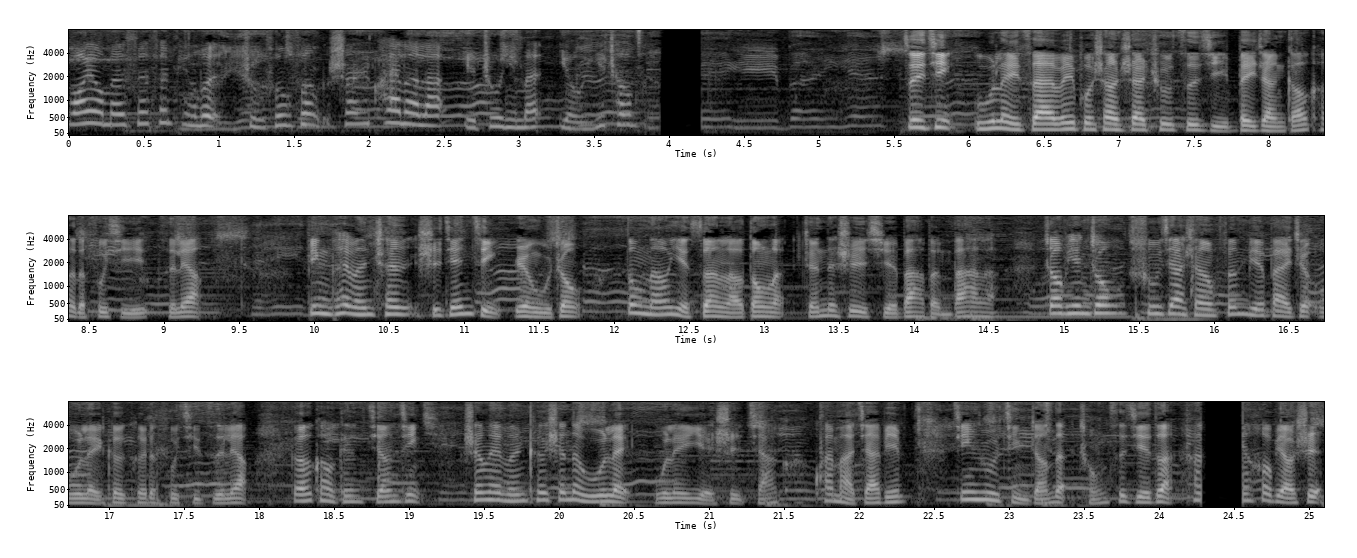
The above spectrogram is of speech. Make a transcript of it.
网友们纷纷评论：“祝峰峰生日快乐啦！也祝你们友谊长存。”最近，吴磊在微博上晒出自己备战高考的复习资料，并配文称：“时间紧，任务重，动脑也算劳动了，真的是学霸本霸了。”照片中，书架上分别摆着吴磊各科的复习资料。高考更将近，身为文科生的吴磊，吴磊也是加快马加鞭，进入紧张的冲刺阶段。后表示：“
